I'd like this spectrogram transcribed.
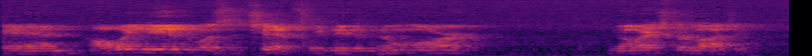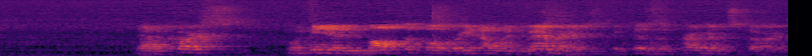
And all we needed was the chips. We needed no more, no extra logic. Now, of course, we needed multiple read-only memories because of program storage.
